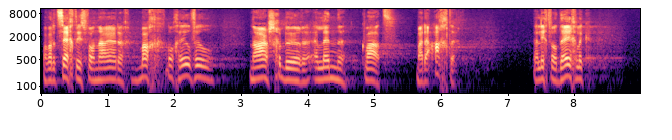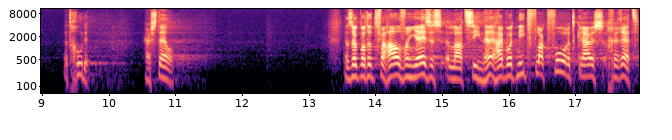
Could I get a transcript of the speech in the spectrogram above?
Maar wat het zegt is van nou ja, er mag nog heel veel naars gebeuren, ellende, kwaad. Maar daarachter, daar ligt wel degelijk het goede herstel. Dat is ook wat het verhaal van Jezus laat zien. Hè? Hij wordt niet vlak voor het kruis gered,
